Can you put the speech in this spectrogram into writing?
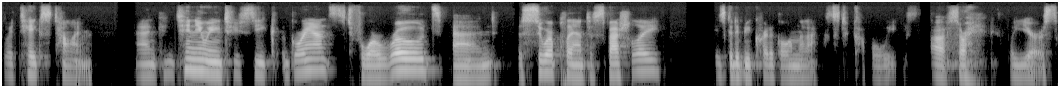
So it takes time. And continuing to seek grants for roads and the sewer plant especially is going to be critical in the next couple weeks, uh, sorry, years.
